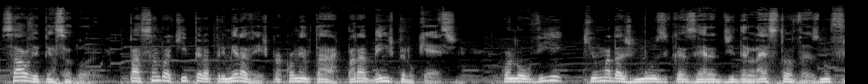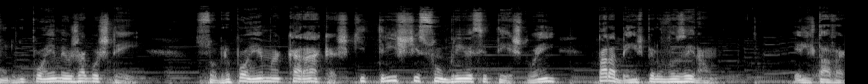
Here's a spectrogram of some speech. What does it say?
Salve pensador! Passando aqui pela primeira vez para comentar, parabéns pelo cast. Quando ouvi que uma das músicas era de The Last of Us no fundo do poema, eu já gostei. Sobre o poema, caracas, que triste e sombrio esse texto, hein? Parabéns pelo vozeirão. Ele estava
